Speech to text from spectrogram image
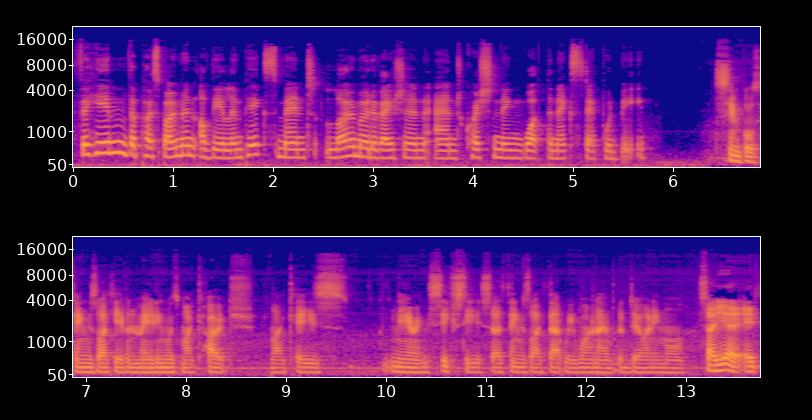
For him, the postponement of the Olympics meant low motivation and questioning what the next step would be. Simple things like even meeting with my coach, like he's nearing 60, so things like that we weren't able to do anymore. So, yeah, it,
